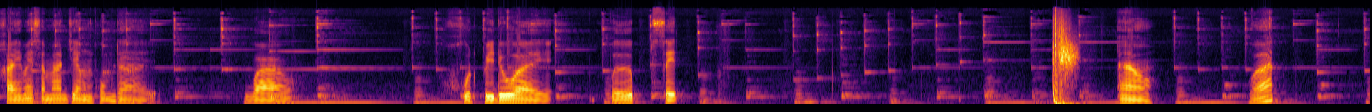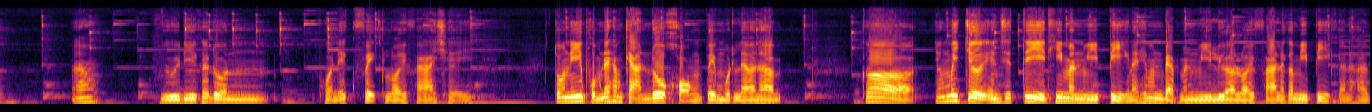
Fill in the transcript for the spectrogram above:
ใครไม่สามารถแย่งผมได้ ว้าว ขุดไปด้วยปึ๊บเสร็จ อ้าว what เอ้าอยู่ดีก็โดนผลเอฟเฟกต์ลอยฟ้าเฉย ตรงนี้ผมได้ทำการโดของไปหมดแล้วนะครับ ก็ยังไม่เจอ entity ที่มันมีปีกนะ ที่มันแบบมันมีเรือลอยฟ้าแล้วก็มีปีกนะครับ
